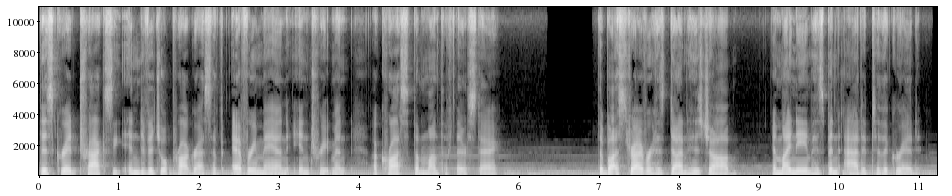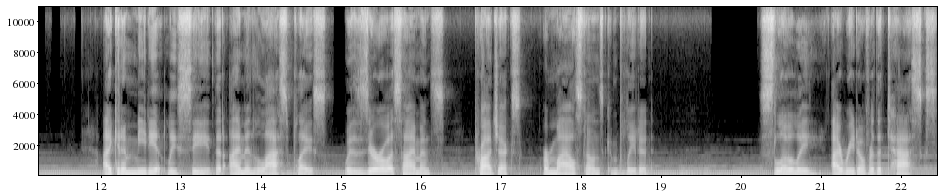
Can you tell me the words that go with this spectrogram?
This grid tracks the individual progress of every man in treatment across the month of their stay. The bus driver has done his job, and my name has been added to the grid. I can immediately see that I'm in last place with zero assignments, projects, or milestones completed. Slowly, I read over the tasks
